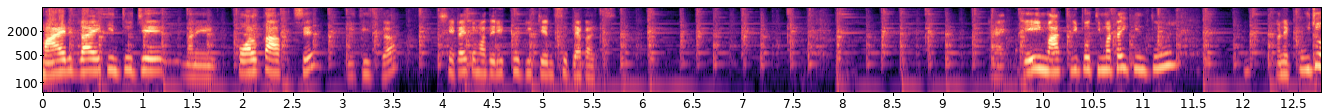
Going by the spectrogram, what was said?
মায়ের গায়ে কিন্তু যে মানে কলকা আঁকছে নীতিশ দা সেটাই তোমাদের একটু ডিটেলসে দেখাচ্ছি। হ্যাঁ এই মাতৃ প্রতিমাটাই কিন্তু মানে পুজো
